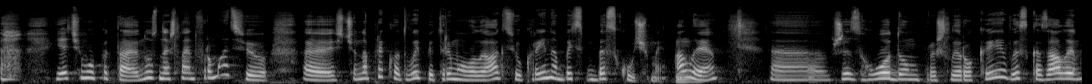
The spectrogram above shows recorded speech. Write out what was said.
Я чому питаю? Ну, знайшла інформацію, е, що, наприклад, ви підтримували акцію Україна без, без кучми. Але е, вже згодом пройшли роки. Ви сказали,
